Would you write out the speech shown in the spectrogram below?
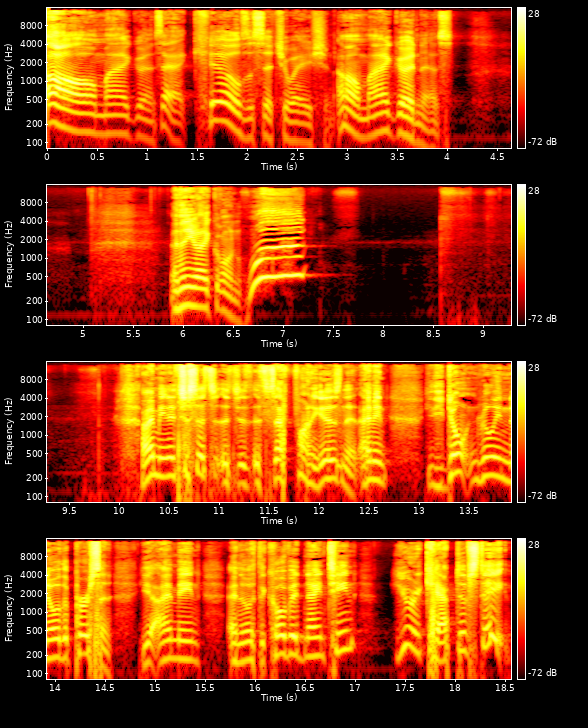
oh my goodness that kills the situation oh my goodness and then you're like going, what? I mean, it's just it's, it's it's that funny, isn't it? I mean, you don't really know the person. Yeah, I mean, and with the COVID nineteen, you're a captive state.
